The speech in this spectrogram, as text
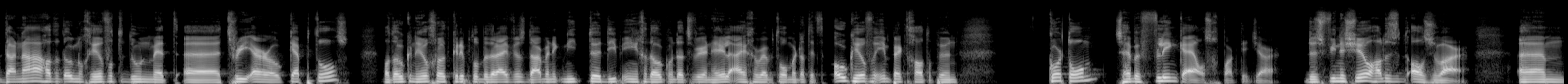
daarna had het ook nog heel veel te doen met eh Three Arrow Capitals. Wat ook een heel groot cryptobedrijf is. Daar ben ik niet te diep ingedoken, want dat is weer een hele eigen rabbit. Maar dat heeft ook heel veel impact gehad op hun. Kortom, ze hebben flinke els gepakt dit jaar. Dus financieel hadden ze het al zwaar. Ehm,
